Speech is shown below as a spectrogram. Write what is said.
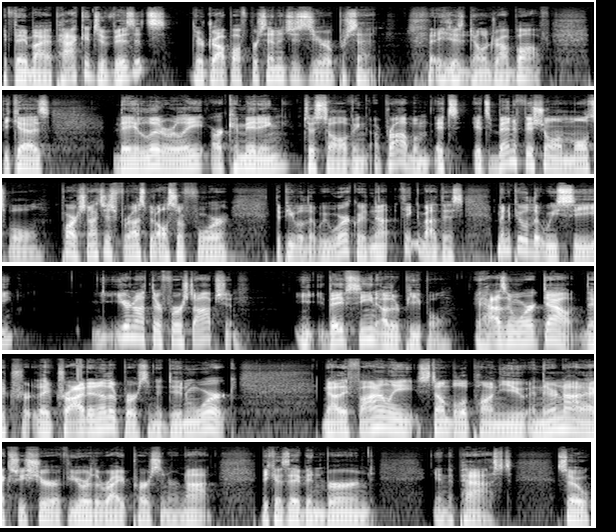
if they buy a package of visits, their drop off percentage is 0%. They just don't drop off because they literally are committing to solving a problem. It's it's beneficial on multiple parts, not just for us, but also for the people that we work with. Now, think about this. Many people that we see, you're not their first option. They've seen other people. It hasn't worked out. They've, tr- they've tried another person. It didn't work. Now they finally stumble upon you and they're not actually sure if you're the right person or not because they've been burned in the past. So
